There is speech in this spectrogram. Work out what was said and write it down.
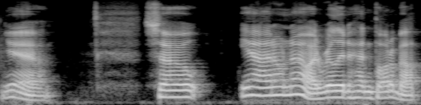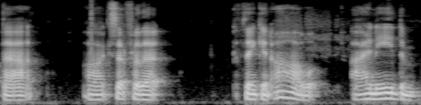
Yeah. So yeah, I don't know. I really hadn't thought about that, uh, except for that thinking, oh, I need to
